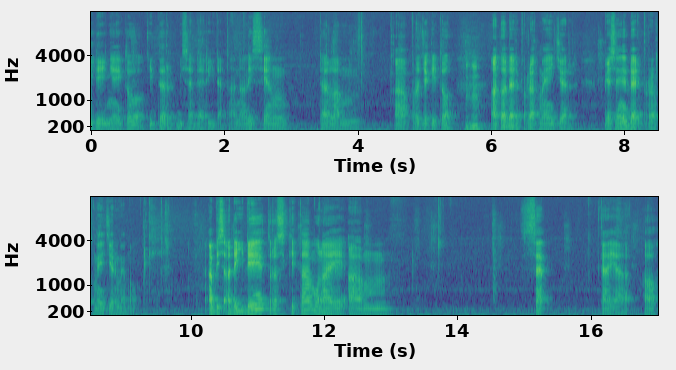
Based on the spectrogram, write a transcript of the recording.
idenya itu either bisa dari data analis yang dalam uh, project itu Mhm. atau dari product manager. Biasanya dari product manager memang. Habis ada ide, terus kita mulai em, set kayak oh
